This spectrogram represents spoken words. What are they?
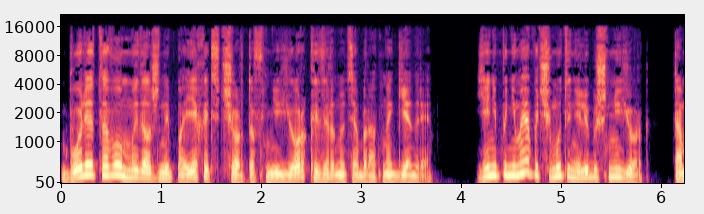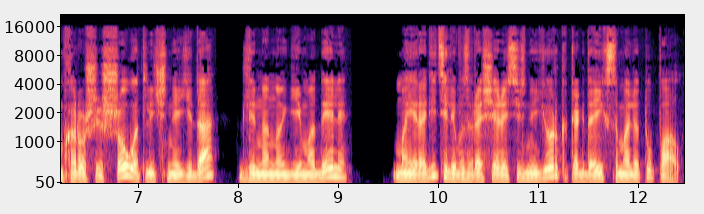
Более того, мы должны поехать в чертов Нью-Йорк и вернуть обратно Генри. Я не понимаю, почему ты не любишь Нью-Йорк. Там хорошие шоу, отличная еда, длинноногие модели. Мои родители возвращались из Нью-Йорка, когда их самолет упал.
